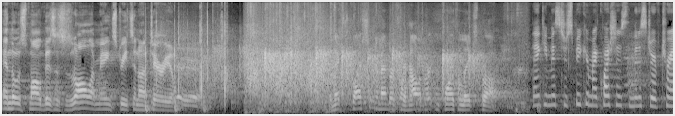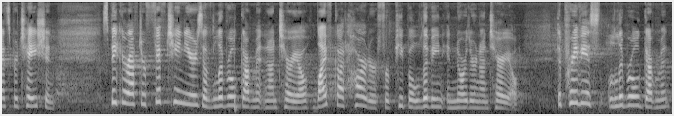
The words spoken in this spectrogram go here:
and those small businesses on all our main streets in Ontario. The next question, the member for Haliburton, Kawartha Lakes Brock. Thank you, Mr. Speaker. My question is to the Minister of Transportation. Speaker, after 15 years of Liberal government in Ontario, life got harder for people living in Northern Ontario. The previous Liberal government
